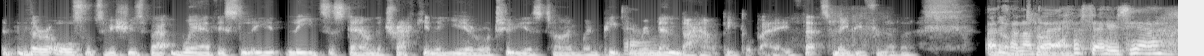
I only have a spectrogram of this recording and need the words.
there are all sorts of issues about where this le- leads us down the track in a year or two years' time when people yeah. remember how people behave. That's maybe for another. That's another, another episode, yeah.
